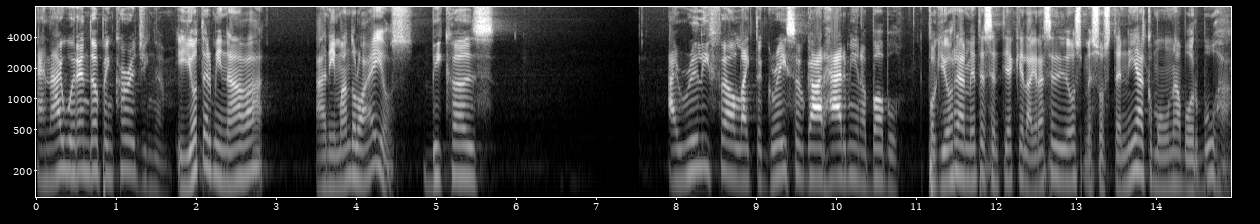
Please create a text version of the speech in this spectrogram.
And I would end up encouraging them Y yo terminaba animándolo a ellos. because I really felt like the grace of God had me in a bubble. Porque yo realmente sentía que la gracia de Dios me sostenía como una burbuja.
